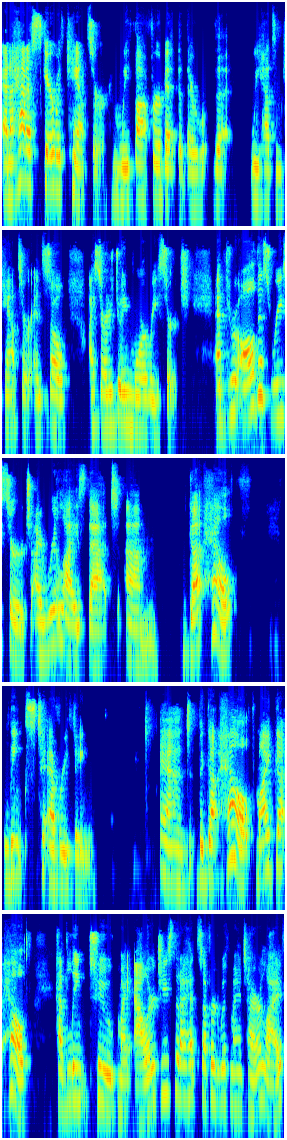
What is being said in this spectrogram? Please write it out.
and I had a scare with cancer. And we thought for a bit that there, that we had some cancer. And so I started doing more research. And through all this research, I realized that um, gut health links to everything. And the gut health, my gut health had linked to my allergies that I had suffered with my entire life.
